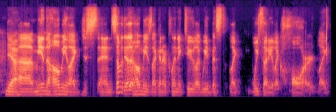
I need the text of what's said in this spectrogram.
Yeah. uh me and the homie like just and some of the other homies like in our clinic too like we'd been like we studied like hard like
